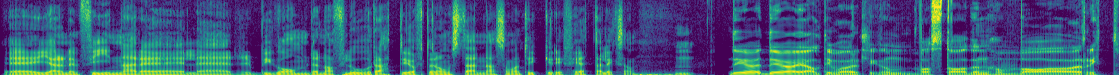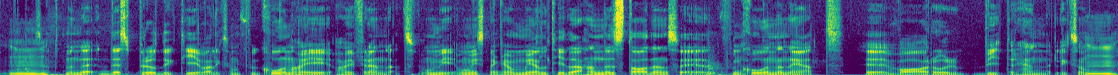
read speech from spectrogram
eh, göra den finare eller bygga om den har förlorat. Det är ofta de städerna som man tycker är feta liksom. Det, det har ju alltid varit liksom vad staden har varit på Mm. sätt. Men det, dess produktiva liksom funktion har ju, har ju förändrats. Om vi, om vi snackar om medeltida handelsstaden så är funktionen är att varor byter händer. Liksom. Mm.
